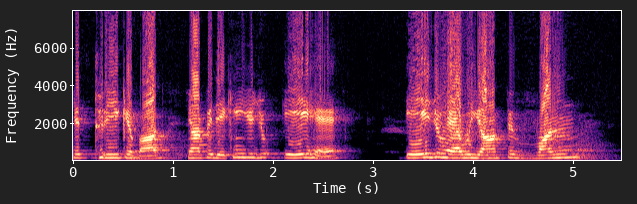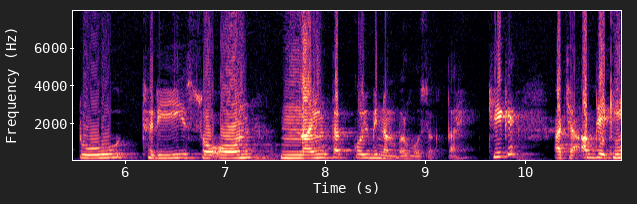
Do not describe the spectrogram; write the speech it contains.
ये थ्री के बाद। यहाँ पे देखें, ये जो ए है ए जो है वो यहाँ पे one two three so on nine तक कोई भी नंबर हो सकता है। ठीक है? अच्छा अब देखें,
